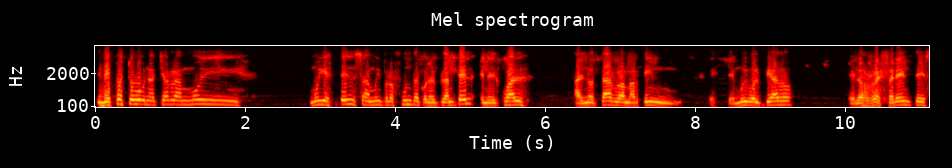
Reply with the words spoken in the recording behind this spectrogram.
Y después tuvo una charla muy muy extensa, muy profunda con el plantel, en el cual al notarlo a Martín este, muy golpeado, eh, los referentes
